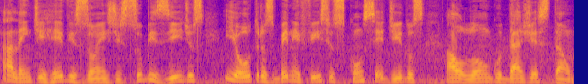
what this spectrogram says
além de revisões de subsídios e outros benefícios concedidos ao longo da gestão.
